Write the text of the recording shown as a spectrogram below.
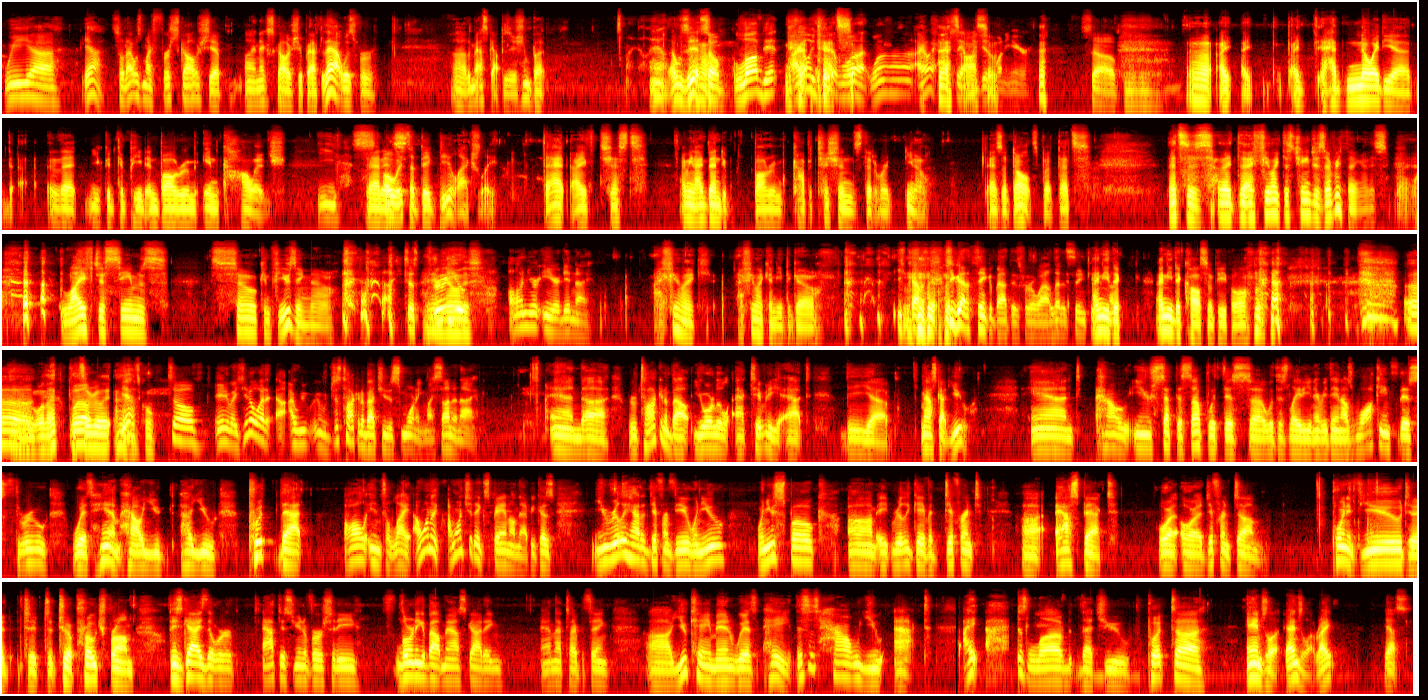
we, uh, yeah, so that was my first scholarship. My next scholarship after that was for uh, the mascot position, but yeah, that was it. So loved it. I only did it what? One, I only, actually only did one year. So Uh, I, I I had no idea th- that you could compete in ballroom in college. yes, That oh, it's a big deal actually. That I've just, I mean, I've been to ballroom competitions that were, you know, as adults, but that's that's as I, I feel like this changes everything. Just, life just seems so confusing now. I just I threw you this. on your ear, didn't I? I feel like I feel like I need to go. You gotta, you got to think about this for a while. Let it sink in. I need huh? to I need to call some people. Uh, Um, well, that that's well, a really oh, yeah. that's cool. So, anyways, you know what? I, we, we were just talking about you this morning, my son and I, and uh, we were talking about your little activity at the uh, mascot U, and how you set this up with this uh, with this lady and everything. And I was walking this through with him how you how you put that all into light. I want to I want you to expand on that because you really had a different view when you when you spoke. Um, it really gave a different uh, aspect or or a different um, point of view to, to to to approach from these guys that were at this university learning about mascotting and that type of thing. Uh, you came in with, hey, this is how you act. I, I just loved that you put uh, Angela, Angela, right? Yes.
